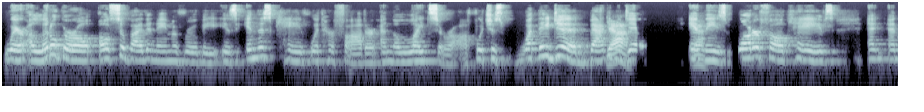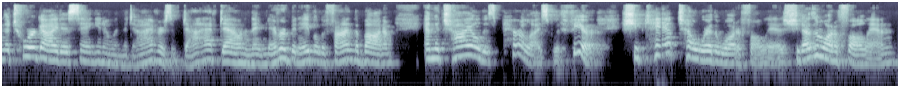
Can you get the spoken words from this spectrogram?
where a little girl, also by the name of Ruby, is in this cave with her father and the lights are off, which is what they did back yeah. in the day in yeah. these waterfall caves. and and the tour guide is saying, you know, when the divers have dived down and they've never been able to find the bottom, and the child is paralyzed with fear. She can't tell where the waterfall is. She doesn't want to fall in.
